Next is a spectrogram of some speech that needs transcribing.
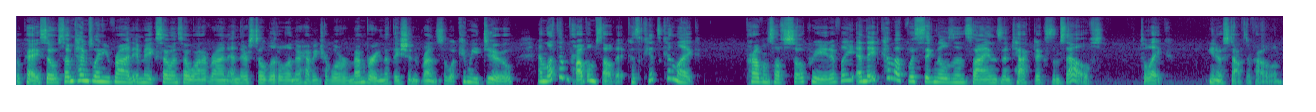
okay, so sometimes when you run, it makes so and so want to run and they're still little and they're having trouble remembering that they shouldn't run. So what can we do? And let them problem solve it because kids can like problem solve so creatively and they'd come up with signals and signs and tactics themselves to like, you know, stop the problem.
